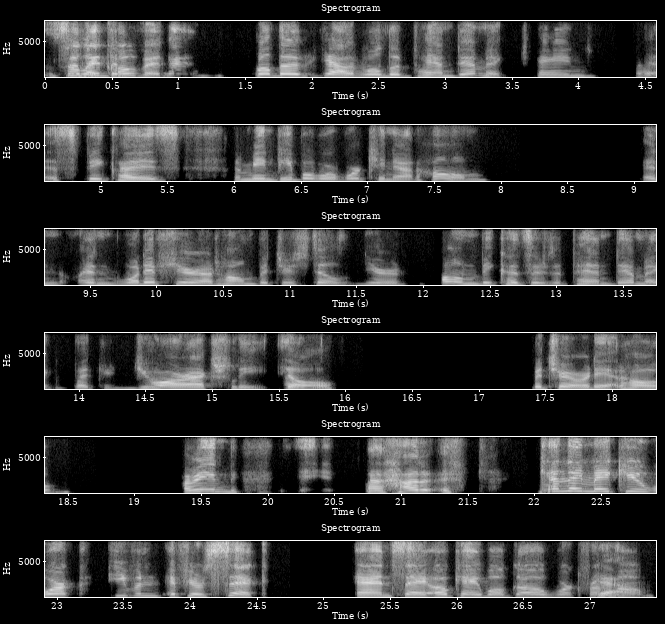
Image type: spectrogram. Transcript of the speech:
So, so like COVID. The, well, the yeah, well, the pandemic changed this because I mean, people were working at home, and and what if you're at home but you're still you're home because there's a pandemic, but you, you are actually ill, but you're already at home. I mean, uh, how do, can they make you work even if you're sick and say, okay, well, go work from yeah. home?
